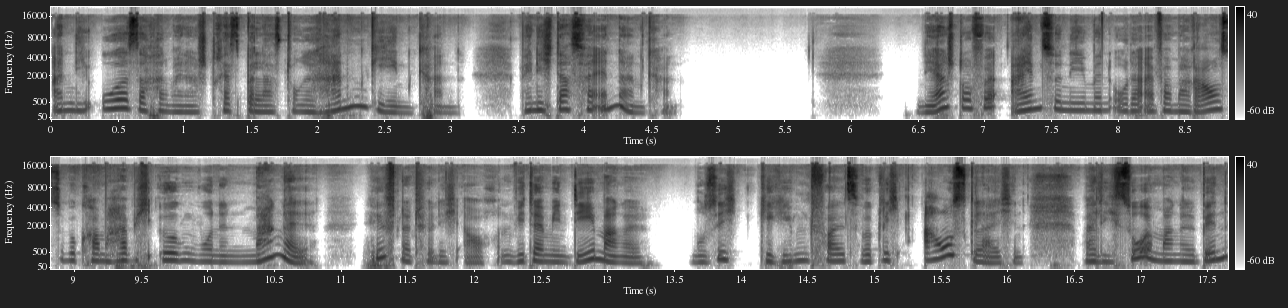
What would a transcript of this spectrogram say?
an die Ursache meiner Stressbelastung rangehen kann, wenn ich das verändern kann. Nährstoffe einzunehmen oder einfach mal rauszubekommen, habe ich irgendwo einen Mangel, hilft natürlich auch. Ein Vitamin D-Mangel muss ich gegebenenfalls wirklich ausgleichen, weil ich so im Mangel bin,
